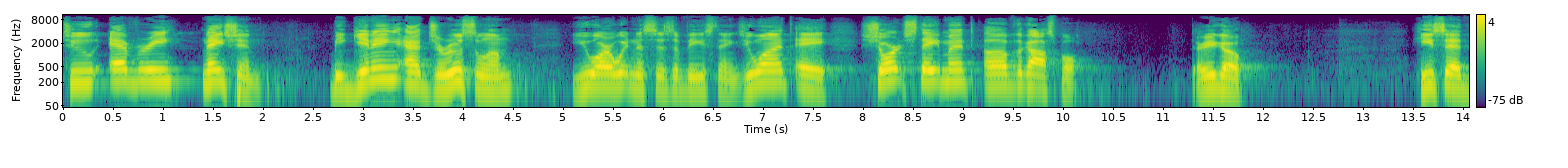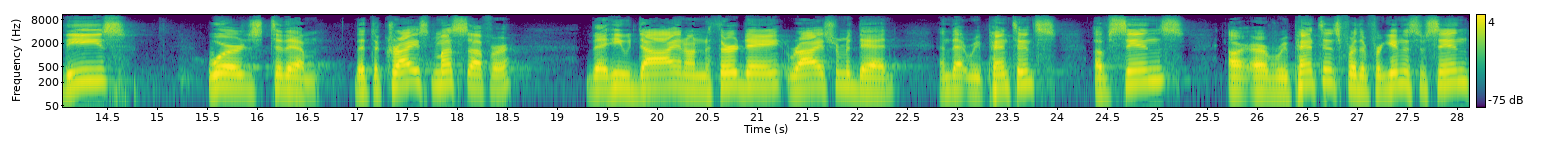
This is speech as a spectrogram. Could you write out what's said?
to every nation. Beginning at Jerusalem, you are witnesses of these things. You want a short statement of the gospel? There you go he said these words to them that the Christ must suffer, that he would die, and on the third day rise from the dead, and that repentance of sins, or repentance for the forgiveness of sin,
